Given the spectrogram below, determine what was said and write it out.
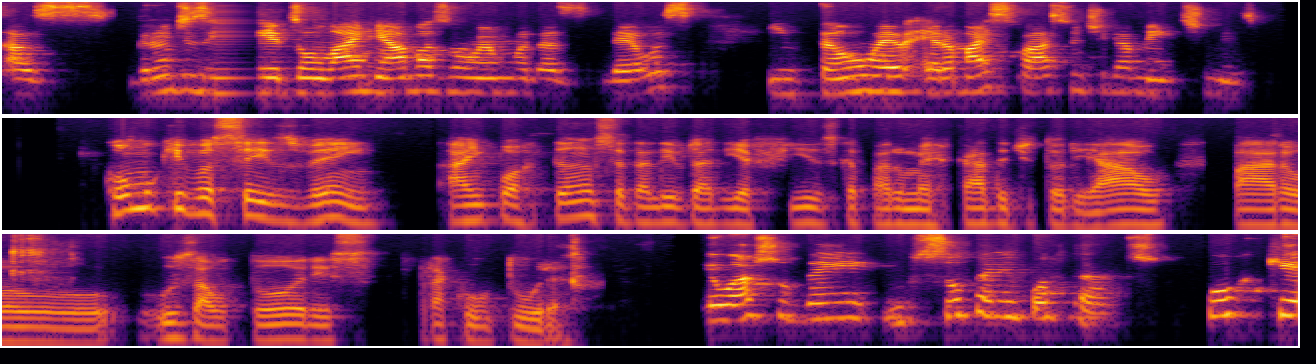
as grandes redes online. A Amazon é uma das delas. Então, é, era mais fácil antigamente mesmo. Como que vocês veem a importância da livraria física para o mercado editorial, para o, os autores, para a cultura? Eu acho bem super importante, porque,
